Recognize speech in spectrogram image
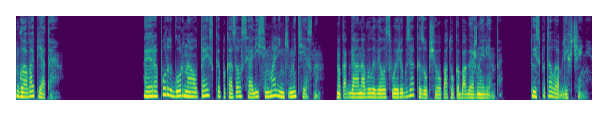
Глава пятая. Аэропорт Горно-Алтайска показался Алисе маленьким и тесным, но когда она выловила свой рюкзак из общего потока багажной ленты, то испытала облегчение.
